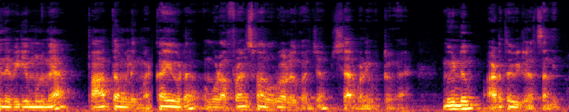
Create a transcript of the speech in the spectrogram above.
இந்த வீடியோ முழுமையாக பார்த்தவங்களுக்கு கையோட உங்களோட ஃப்ரெண்ட்ஸ் மாதிரி உறவுகளுக்கு கொஞ்சம் ஷேர் பண்ணி விட்டுருங்க. மீண்டும் அடுத்த வீடியோவில் சந்திப்போம்.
